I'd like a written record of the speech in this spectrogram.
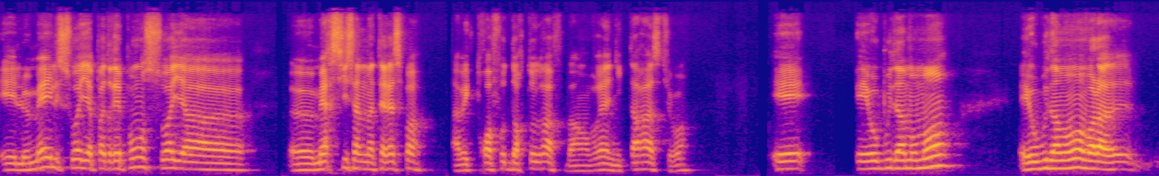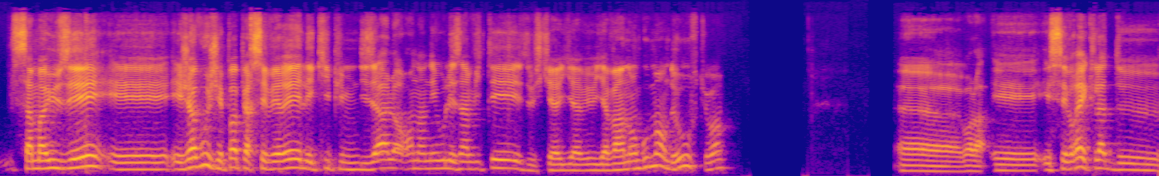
et le mail, soit il n'y a pas de réponse, soit il y a euh, merci, ça ne m'intéresse pas avec trois fautes d'orthographe. Bah, en vrai, nique ta race, tu vois. Et, et au bout d'un moment, et au bout d'un moment, voilà, ça m'a usé et, et j'avoue, j'ai pas persévéré. L'équipe, il me disait alors, on en est où les invités? Parce qu'il y il y avait un engouement de ouf, tu vois. Euh, voilà. Et, et c'est vrai que là, de...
